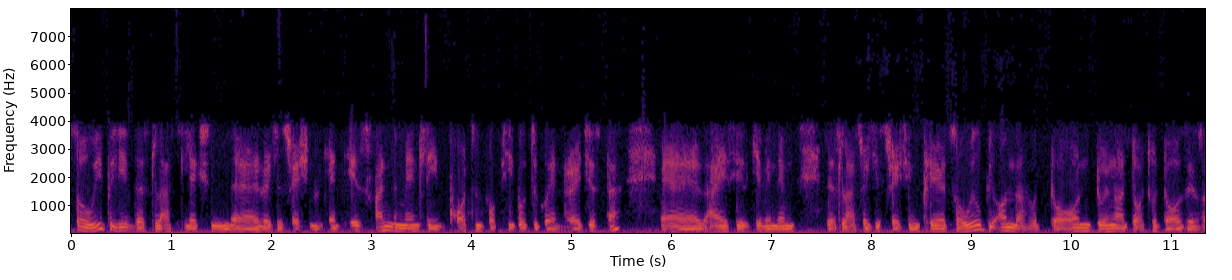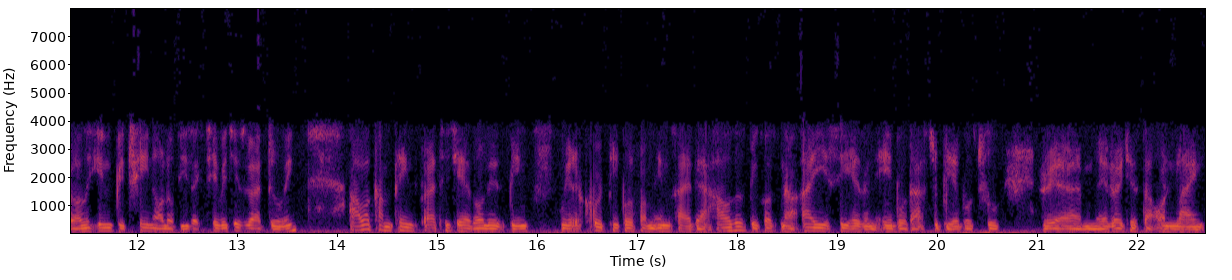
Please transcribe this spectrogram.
So, we believe this last election uh, registration weekend is fundamentally important for people to go and register. As IEC is giving them this last registration period, so we'll be on the on doing our door to doors as well in between all of these activities we are doing. Our campaign strategy has always been we recruit people from inside their houses because now IEC has enabled us to be able to um, register online.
